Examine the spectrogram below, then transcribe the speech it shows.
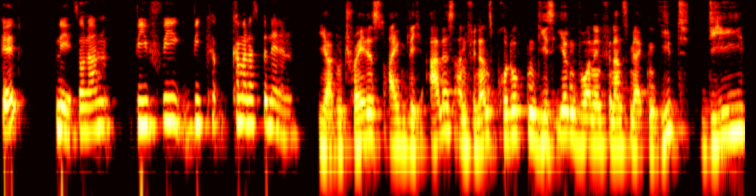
Geld? Nee, sondern wie, wie, wie kann man das benennen? Ja, du tradest eigentlich alles an Finanzprodukten, die es irgendwo an den Finanzmärkten gibt, die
